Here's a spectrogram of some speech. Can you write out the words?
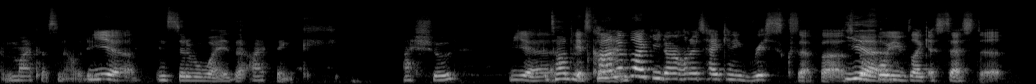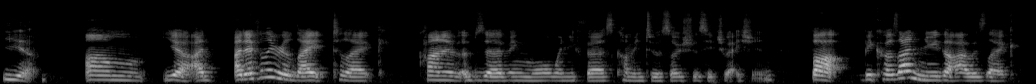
am, my personality, Yeah. instead of a way that I think I should. Yeah. It's hard to It's kind of like you don't want to take any risks at first Yeah. before you've like assessed it. Yeah. Um yeah, I I definitely relate to like kind of observing more when you first come into a social situation. But because I knew that I was like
